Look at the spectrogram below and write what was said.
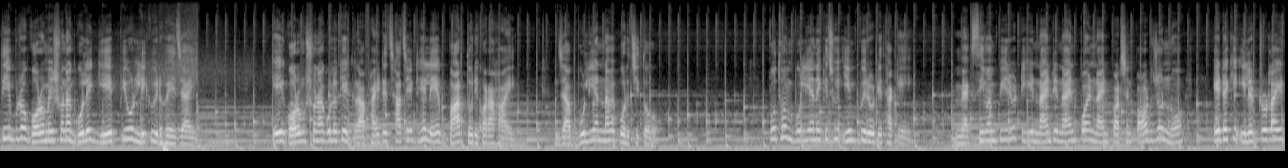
তীব্র গরমে সোনা গলে গিয়ে পিওর লিকুইড হয়ে যায়। এই গরম সোনাগুলোকে গ্রাফাইটে ছাঁচে ঢেলে বার তৈরি করা হয়, যা বুলিয়ান নামে পরিচিত। প্রথম বুলিয়ানে কিছু ইম্পিউরিটি থাকে। Maximum purity ninety nine point nine percent পাওয়ার জন্য এটাকে ইলেকট্রোলাইট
